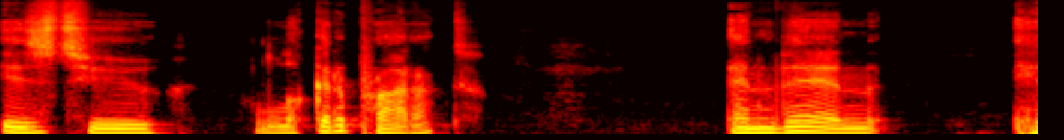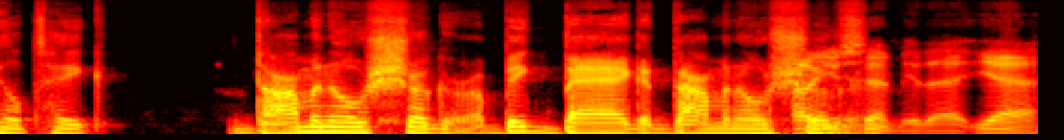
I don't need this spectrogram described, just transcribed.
is to look at a product, and then he'll take Domino sugar, a big bag of Domino sugar, oh you sent me that yeah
